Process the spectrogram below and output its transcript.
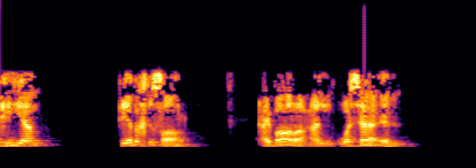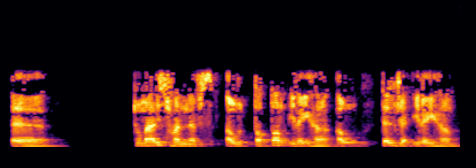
هي هي باختصار عبارة عن وسائل آه، تمارسها النفس أو تضطر إليها أو تلجأ إليها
